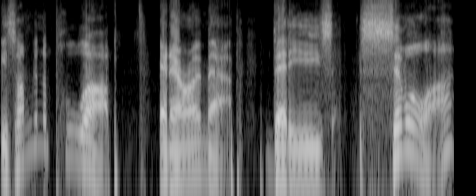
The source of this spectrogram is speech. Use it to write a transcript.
is I'm going to pull up an aero map that is similar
